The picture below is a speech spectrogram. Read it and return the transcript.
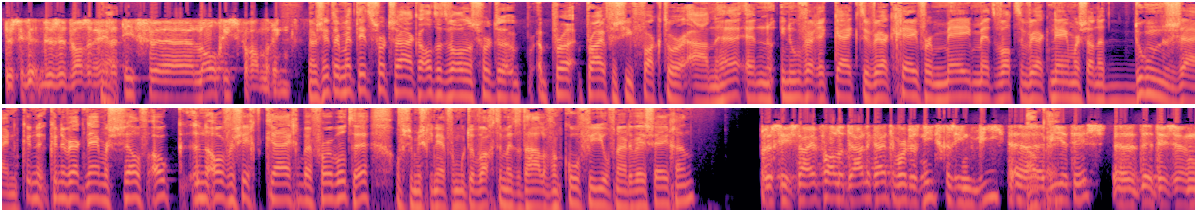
Dus, dus het was een relatief ja. uh, logische verandering. Nou zit er met dit soort zaken altijd wel een soort uh, pri privacy factor aan. Hè? En in hoeverre kijkt de werkgever mee met wat de werknemers aan het doen zijn? Kunnen, kunnen werknemers zelf ook een overzicht krijgen bijvoorbeeld? Hè? Of ze misschien even moeten wachten met het halen van koffie of naar de wc gaan? Precies, nou even voor alle duidelijkheid, er wordt dus niet gezien wie, uh, okay. wie het is. Uh, het, is een,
